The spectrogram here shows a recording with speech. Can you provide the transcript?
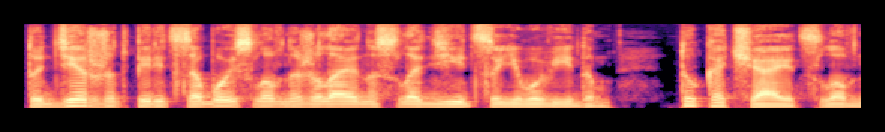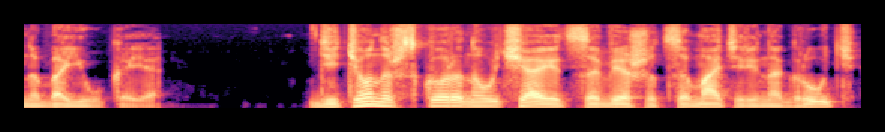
то держит перед собой, словно желая насладиться его видом, то качает, словно баюкая. Детеныш скоро научается вешаться матери на грудь,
